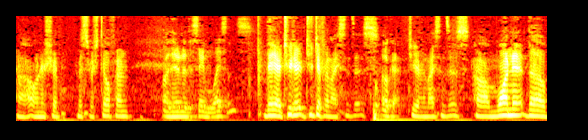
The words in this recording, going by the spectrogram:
uh, ownership, Mr. Stilfen. Are they under the same license? They are two di- two different licenses. Okay. two different licenses. Um, one, the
